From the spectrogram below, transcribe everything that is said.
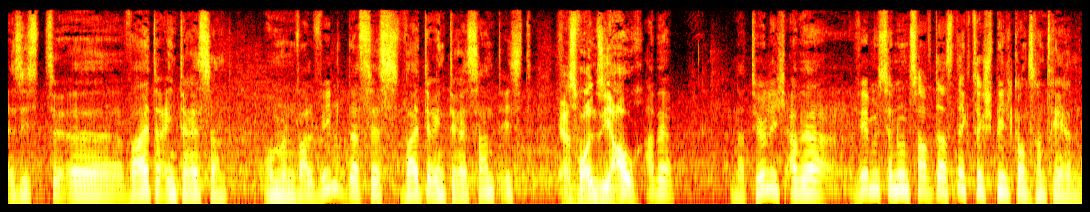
es ist äh, weiter interessant. Und man will, dass es weiter interessant ist. Ja, das wollen Sie auch. Aber natürlich, aber wir müssen uns auf das nächste Spiel konzentrieren.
